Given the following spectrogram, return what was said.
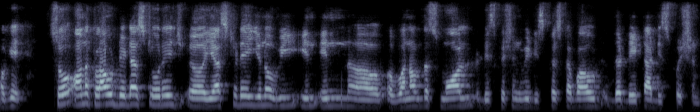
Okay. So on a cloud data storage uh, yesterday you know we in in uh, one of the small discussion we discussed about the data dispersion.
